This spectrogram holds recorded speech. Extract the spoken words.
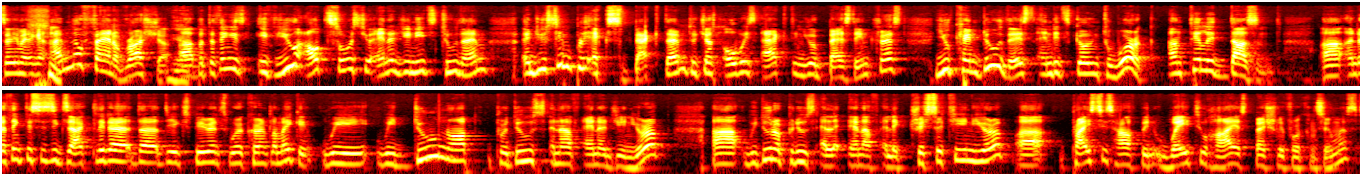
So again, I'm no fan of Russia, yeah. uh, but the thing is, if you outsource your energy needs to them and you simply expect them to just always act in your best interest, you can do this and it's going to work until it doesn't. Uh, and I think this is exactly the, the, the, experience we're currently making. We, we do not produce enough energy in Europe. Uh, we do not produce ele- enough electricity in Europe. Uh, prices have been way too high, especially for consumers,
